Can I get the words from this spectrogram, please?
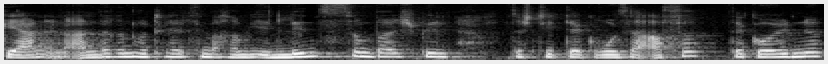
gern in anderen Hotels machen, wie in Linz zum Beispiel. Da steht der große Affe, der goldene.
